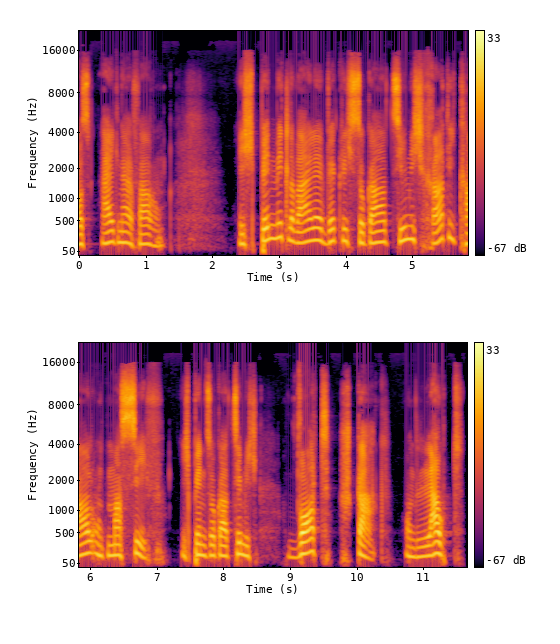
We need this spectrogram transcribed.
aus eigener Erfahrung. Ich bin mittlerweile wirklich sogar ziemlich radikal und massiv. Ich bin sogar ziemlich wortstark und laut,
